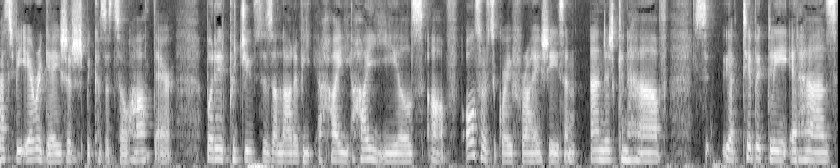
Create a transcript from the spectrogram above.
Has to be irrigated because it's so hot there, but it produces a lot of high high yields of all sorts of grape varieties, and and it can have, yeah, typically it has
